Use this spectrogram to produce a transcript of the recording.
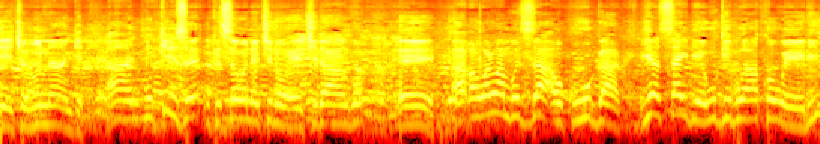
yekyo munange Ah, mukkirize mpisewo nekino ekirango. Eh, ah, waliwo ambuzza okuwuga ye saidi ewugibwako weeri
